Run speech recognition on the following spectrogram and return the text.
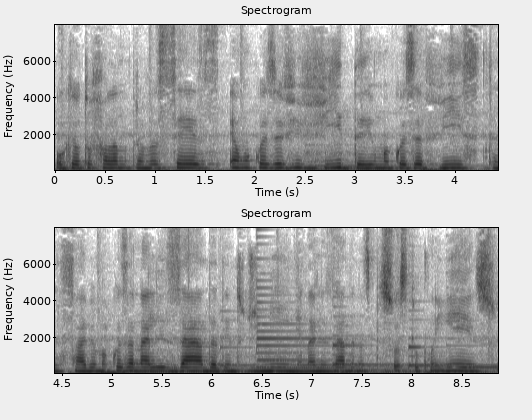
o que eu tô falando para vocês é uma coisa vivida e uma coisa vista, sabe? Uma coisa analisada dentro de mim, analisada nas pessoas que eu conheço,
